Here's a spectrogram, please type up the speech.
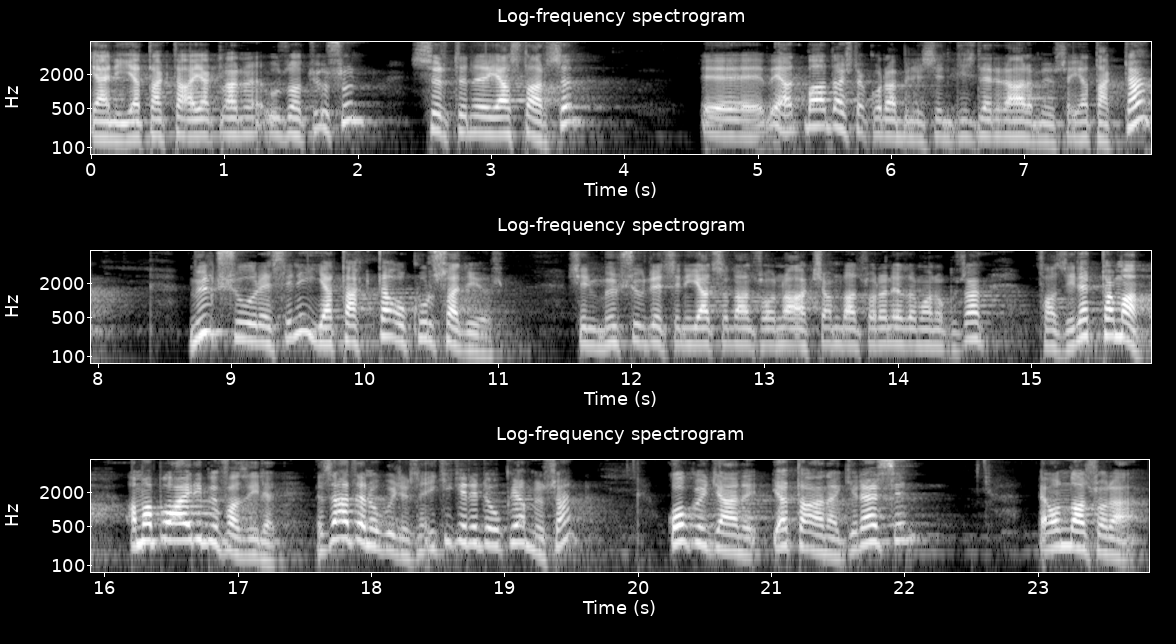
yani yatakta ayaklarını uzatıyorsun, sırtını yaslarsın e, veya bağdaş da kurabilirsin dizlerin ağrımıyorsa yatakta. Mülk suresini yatakta okursa diyor. Şimdi Mülk suresini yatsıdan sonra, akşamdan sonra ne zaman okursan fazilet tamam. Ama bu ayrı bir fazilet. E zaten okuyacaksın. İki kere de okuyamıyorsan okuyacağını yatağına girersin. E ondan sonra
